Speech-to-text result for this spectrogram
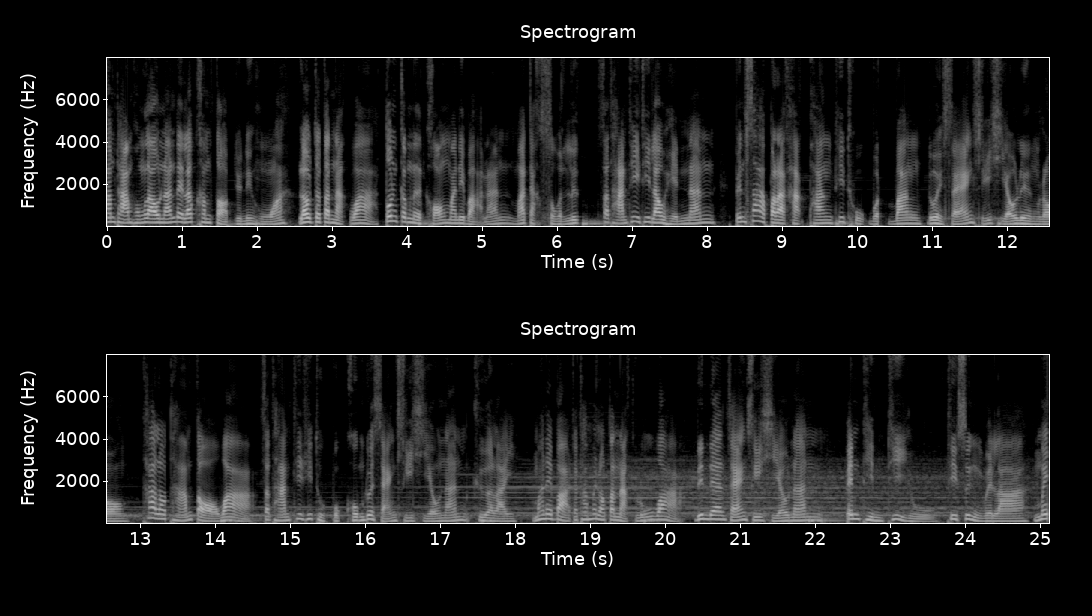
คำถามของเรานั้นได้รับคำตอบอยู่ในหัว เราจะตระหนักว่าต้นกำเนิดของมาเดบะนั้นมาจากส่วนลึก สถานที่ที่เราเห็นนั้น เป็นซากปรักหักพังที่ถูกบดบัง ด้วยแสงสีเขียวเรืองรอง ถ้าเราถามต่อว่าสถานที่ที่ถูกปกคลุมด้วยแสงสีเขียวนั้นคืออะไร มาในบาจะทำให้เราตระหนักรู้ว่า ดินแดนแสงสีเขียวนั้น เป็นถิ่นที่อยู่ที่ซึ่งเวลาไม่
